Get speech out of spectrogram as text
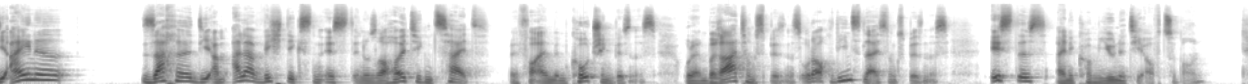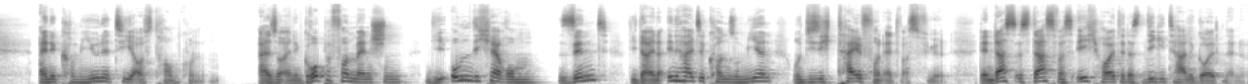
Die eine Sache, die am allerwichtigsten ist in unserer heutigen Zeit, vor allem im Coaching-Business oder im Beratungsbusiness oder auch Dienstleistungsbusiness, ist es, eine Community aufzubauen. Eine Community aus Traumkunden. Also eine Gruppe von Menschen, die um dich herum sind, die deine Inhalte konsumieren und die sich Teil von etwas fühlen. Denn das ist das, was ich heute das digitale Gold nenne.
